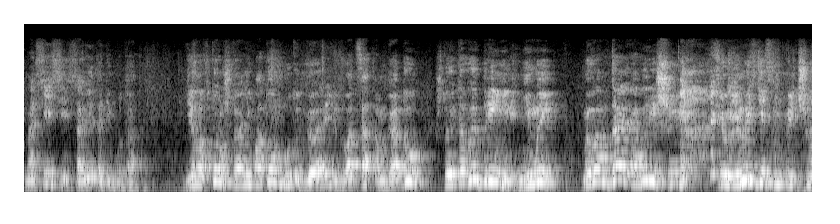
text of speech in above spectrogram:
на сессии Совета депутатов. Дело в том, что они потом будут говорить в 2020 году, что это вы приняли, не мы. Мы вам дали, а вы решили. Все, и мы здесь ни при чем.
